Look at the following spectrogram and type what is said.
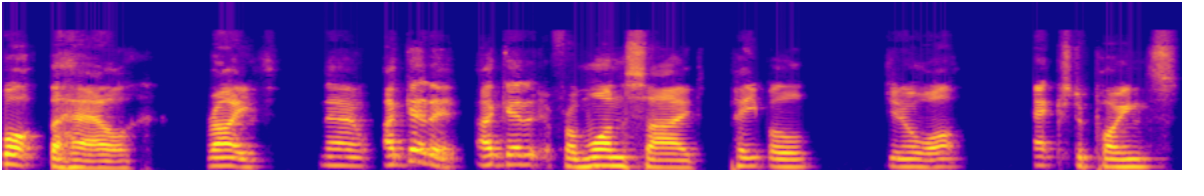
What the hell? Right. Now, I get it. I get it from one side. People, do you know what? Extra points.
